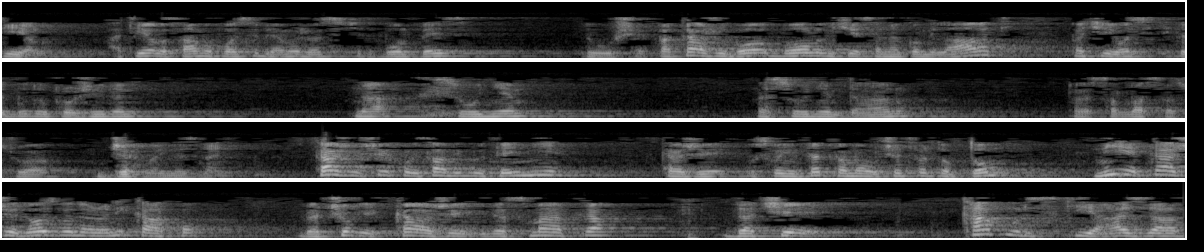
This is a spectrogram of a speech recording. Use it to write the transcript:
tijelo. A tijelo samo po sebi ne može osjećati bol bez duše. Pa kažu bolovi će se nagomilavati, pa će osjetiti kad budu proživljeni na sudnjem na sudnjem danu. da se Allah sačuva džehla i neznanje. Kaže šeho Islam Ibn Tejmije, kaže u svojim fetvama u četvrtom tomu, nije, kaže, dozvoljeno nikako da čovjek kaže i da smatra da će kaburski azab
